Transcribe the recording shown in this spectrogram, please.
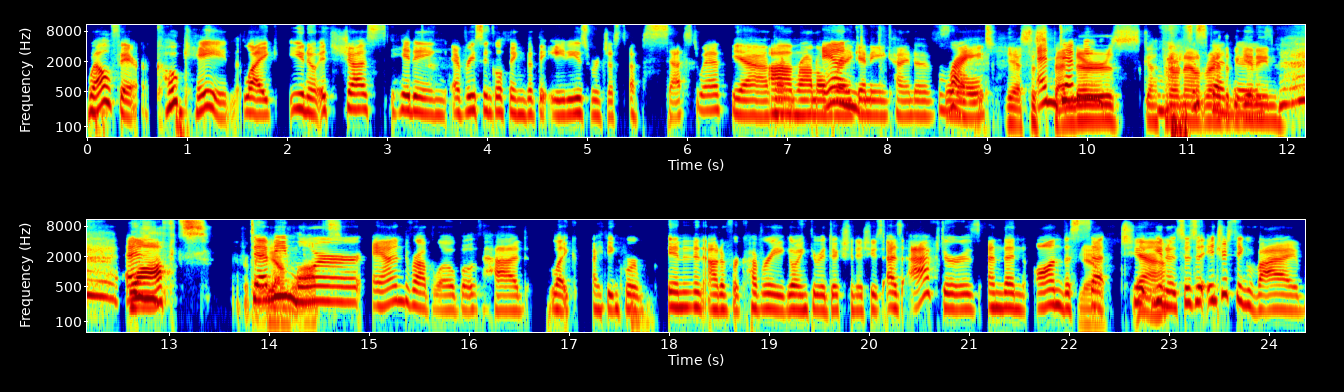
welfare, cocaine. Like, you know, it's just hitting every single thing that the 80s were just obsessed with. yeah that Um, ronald and- reagan kind of Right. world. Yeah, And Demi- suspenders got thrown out right at the beginning. And lofts Everybody Demi loved lofts. Moore and Rob Lowe both had like I think were in and out of recovery, going through addiction issues as actors, and then on the Yeah. set too. Yeah. You know, so it's an interesting vibe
